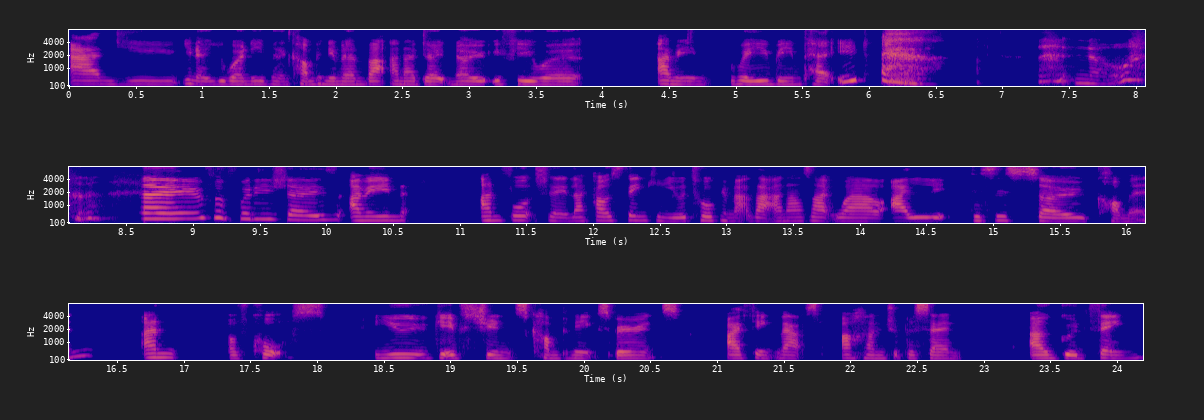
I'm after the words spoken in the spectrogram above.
and you, you know, you weren't even a company member and I don't know if you were I mean, were you being paid? no. no, for footy shows. I mean, unfortunately, like I was thinking, you were talking about that, and I was like, wow, I li- this is so common. And of course, you give students company experience. I think that's a hundred percent a good thing.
